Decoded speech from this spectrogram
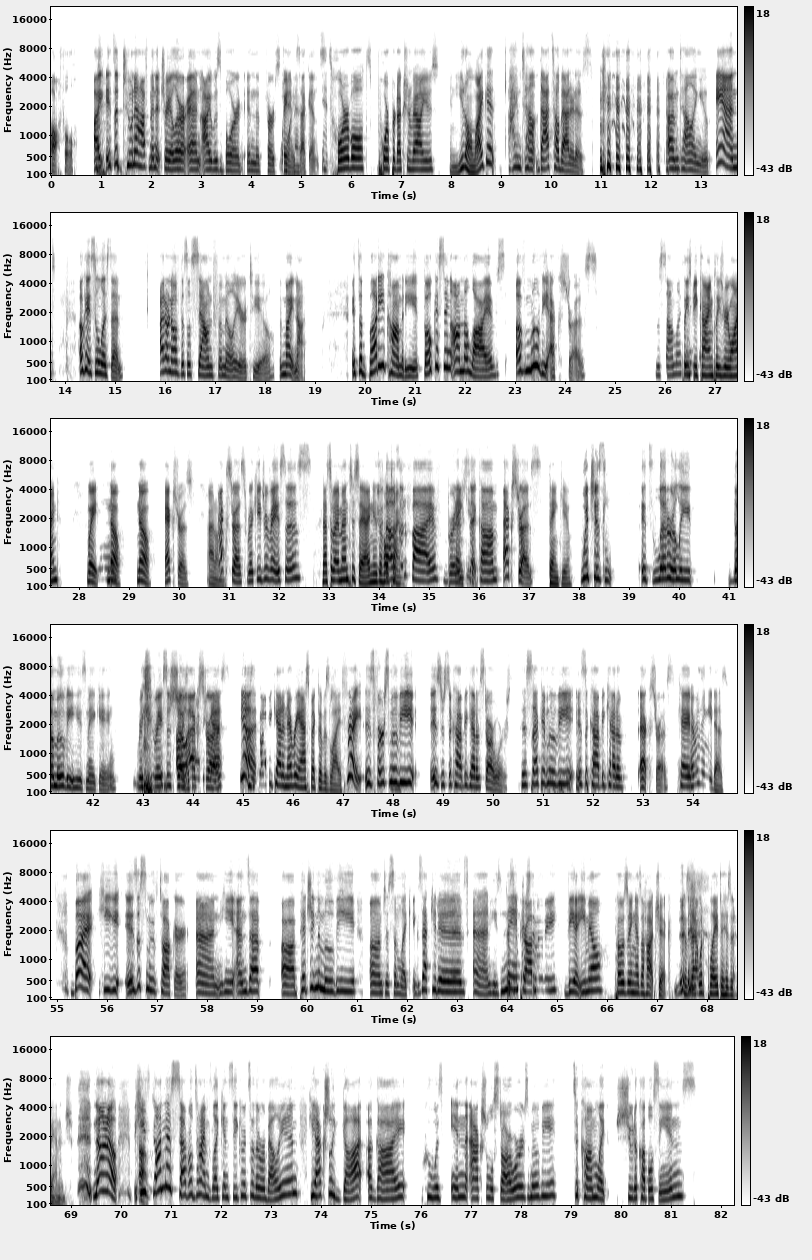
awful. I, it's a two and a half minute trailer, and I was bored in the first Wait 20 seconds. It's horrible. It's poor production values, and you don't like it. I'm telling, that's how bad it is. I'm telling you. And okay, so listen. I don't know if this will sound familiar to you. It might not. It's a buddy comedy focusing on the lives of movie extras. Does this sound like please be kind. Please rewind. Wait, Mm. no, no extras. I don't know. extras? Ricky Gervais's That's what I meant to say. I knew the whole time. 2005 British sitcom Extras, Thank you. which is it's literally the movie he's making. Ricky Gervais's Oh, show copycat? Extras. Yeah, He's a copycat in every aspect of his life. Right. His first Mhm. movie is just a copycat of Star Wars. His second movie is a copycat of extras. Okay. Everything he does. But he is a smooth talker and he ends up uh pitching the movie um to some like executives and he's name dropped the movie via email, posing as a hot chick? Because that would play to his advantage. no, no, no. Oh. He's Oh. done this several times. Like in Secrets of the Rebellion, he actually got a guy who was in the actual Star Wars movie to come like shoot a couple scenes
